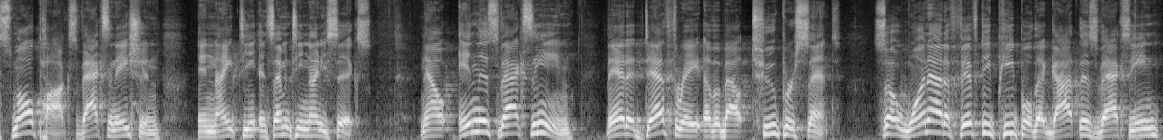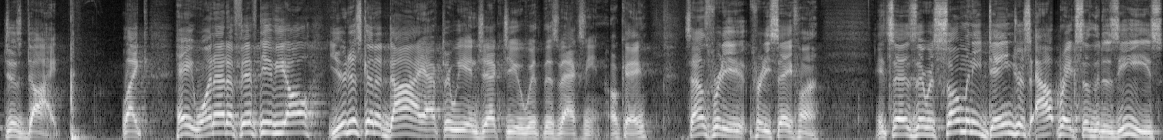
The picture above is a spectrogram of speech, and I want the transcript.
smallpox vaccination in, 19, in 1796. Now, in this vaccine, they had a death rate of about 2%. So one out of 50 people that got this vaccine just died. Like, hey, one out of 50 of y'all, you're just gonna die after we inject you with this vaccine, okay? Sounds pretty, pretty safe, huh? It says there were so many dangerous outbreaks of the disease,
